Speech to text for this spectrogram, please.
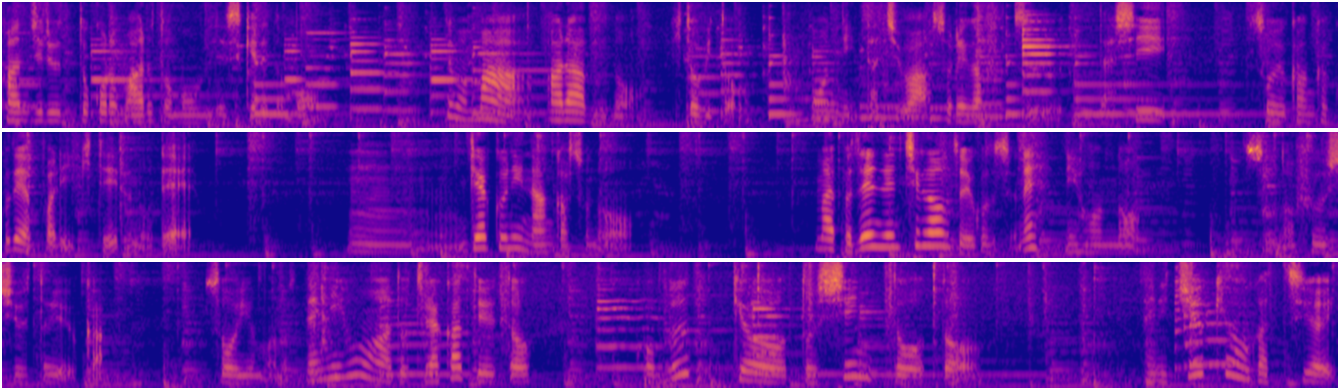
感じるところもあると思うんですけれども。でもまあアラブの人々本人たちはそれが普通だしそういう感覚でやっぱり生きているので。うん逆になんかそのまあ、やっぱ全然違うということですよね。日本のその風習というかそういうもの。で、ね、日本はどちらかというとこう仏教と神道と何宗教が強い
